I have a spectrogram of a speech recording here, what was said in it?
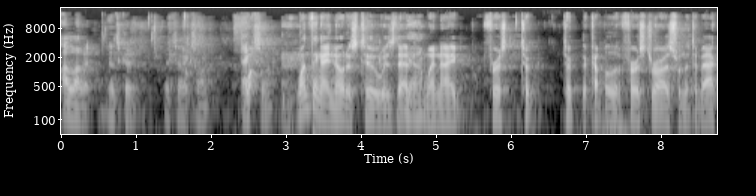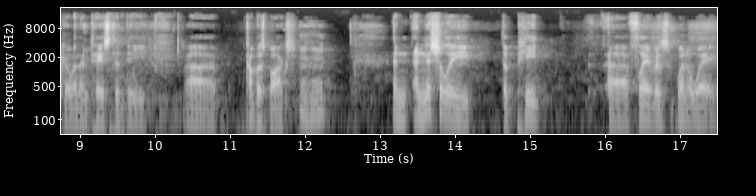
I love it. It's good. It's excellent. Excellent. One thing I noticed too was that Yeah. when I first took took the couple of first draws from the tobacco and then tasted the uh, compass box, Mm-hmm. and initially the peat uh, flavors went away.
